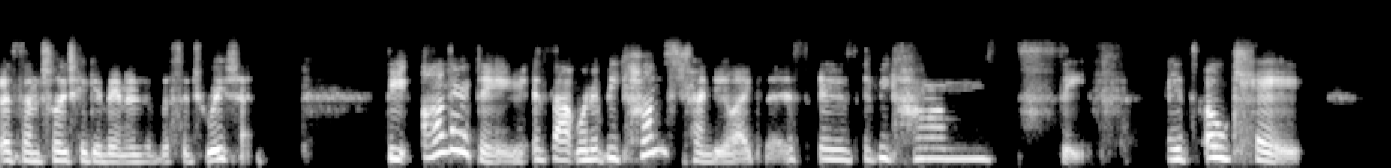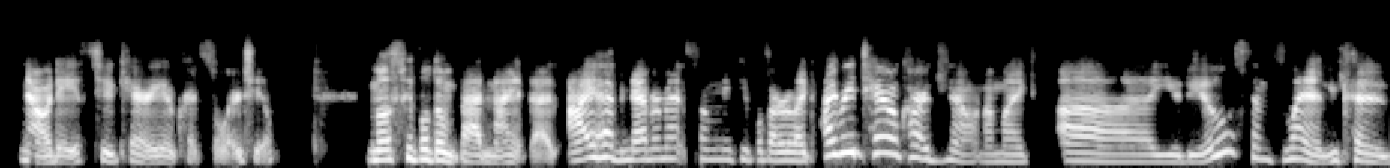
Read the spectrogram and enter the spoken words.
essentially take advantage of the situation. The other thing is that when it becomes trendy like this is it becomes safe. It's okay nowadays to carry a crystal or two. Most people don't bad at that. I have never met so many people that are like, I read tarot cards now. And I'm like, uh, you do? Since when? Because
